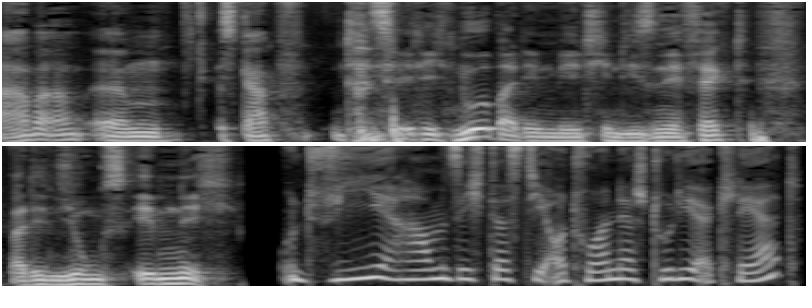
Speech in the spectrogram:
aber ähm, es gab tatsächlich nur bei den Mädchen diesen Effekt, bei den Jungs eben nicht. Und wie haben sich das die Autoren der Studie erklärt?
